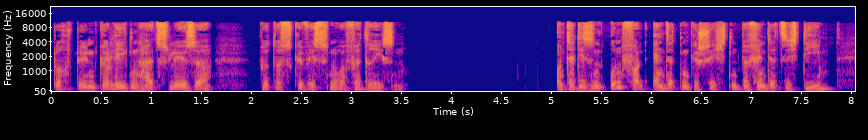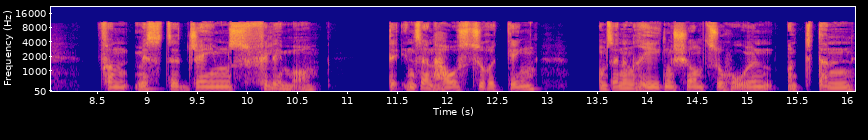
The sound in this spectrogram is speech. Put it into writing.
doch den Gelegenheitsleser wird es gewiss nur verdrießen. Unter diesen unvollendeten Geschichten befindet sich die von Mr. James Phillimore, der in sein Haus zurückging, um seinen Regenschirm zu holen und dann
